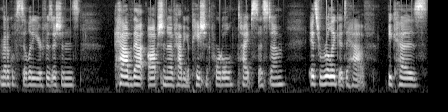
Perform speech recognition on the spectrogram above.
medical facility, your physicians have that option of having a patient portal type system, it's really good to have because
